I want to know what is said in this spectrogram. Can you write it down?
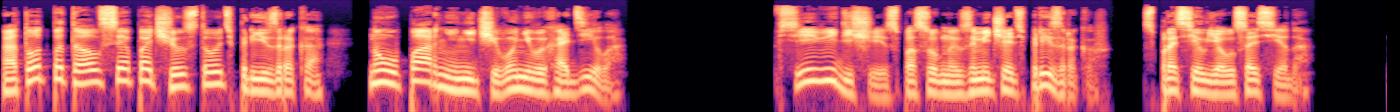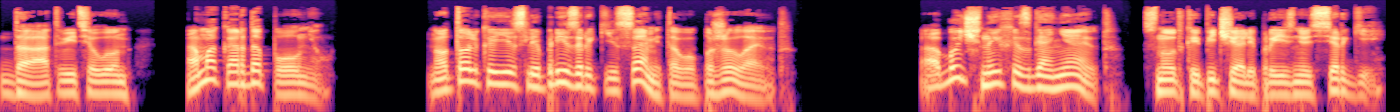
а тот пытался почувствовать призрака, но у парня ничего не выходило. «Все видящие способны замечать призраков?» — спросил я у соседа. «Да», — ответил он, а Макар дополнил. «Но только если призраки сами того пожелают». «Обычно их изгоняют», — с ноткой печали произнес Сергей.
